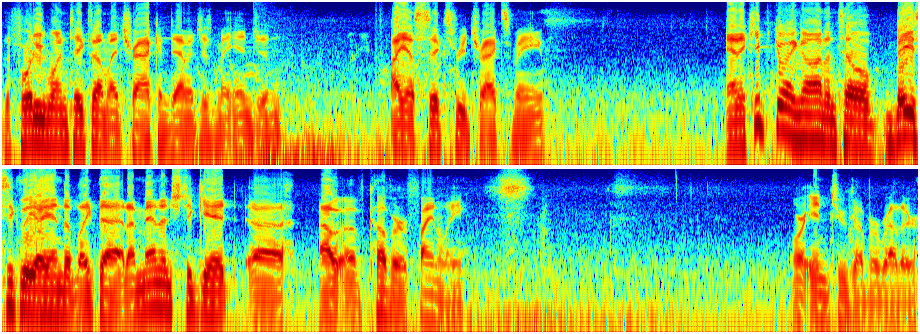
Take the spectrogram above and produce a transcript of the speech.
The 41 takes out my track and damages my engine. IS-6 retracts me. And it keeps going on until basically I end up like that. I managed to get uh, out of cover finally. Or into cover, rather.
